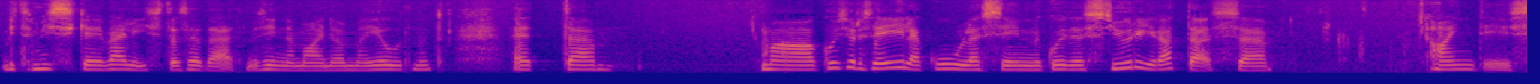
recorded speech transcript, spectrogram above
mitte miski ei välista seda, et me sinnamaani oleme jõudnud. et ma kusjuures eile kuulasin, kuidas Jüri Ratas andis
